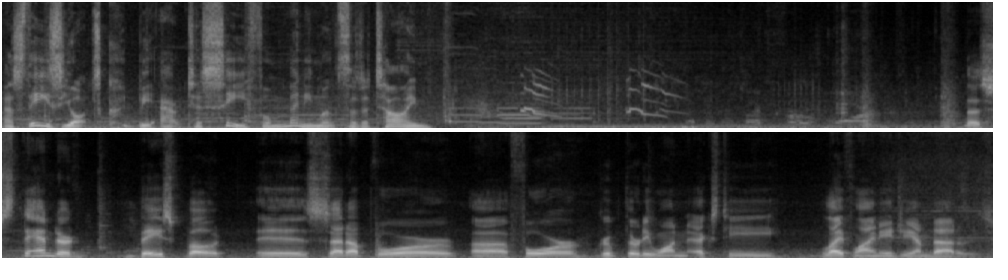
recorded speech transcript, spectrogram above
as these yachts could be out to sea for many months at a time. The standard base boat is set up for uh, four Group 31 XT Lifeline AGM batteries.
